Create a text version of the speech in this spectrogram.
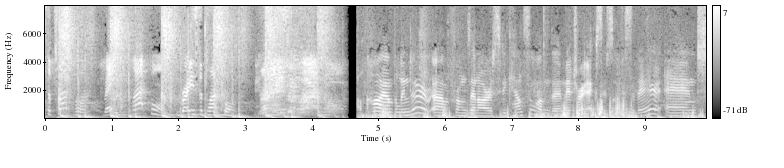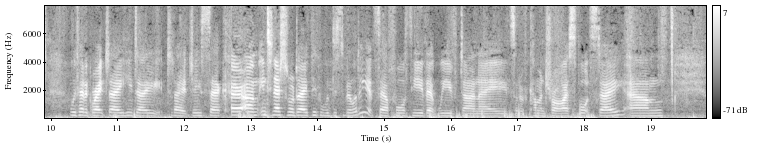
Raise the platform. Raise the platform. Raise the platform. Hi, I'm Belinda um, from Glen City Council. I'm the Metro Access Officer there, and we've had a great day here day, today at GESAC. Uh, Um, International Day of People with Disability. It's our fourth year that we've done a sort of come and try sports day. Um,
